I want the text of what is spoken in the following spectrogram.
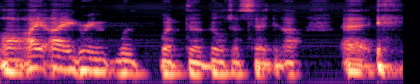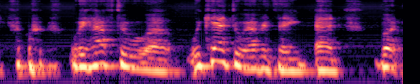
Uh, I, I agree with what uh, Bill just said. Uh, uh, we have to. Uh, we can't do everything, and but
